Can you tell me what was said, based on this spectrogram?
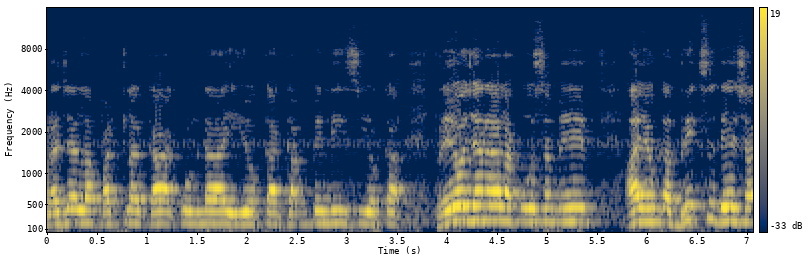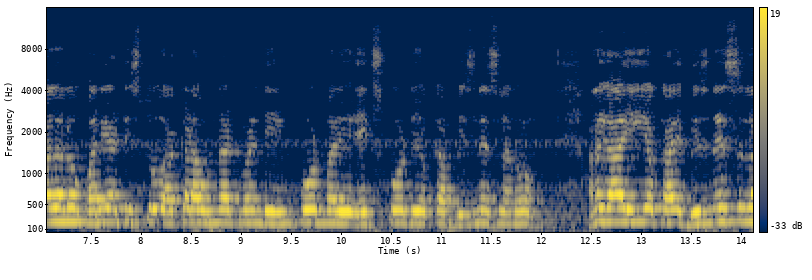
ప్రజల పట్ల కాకుండా ఈ యొక్క కంపెనీస్ యొక్క ప్రయోజనాల కోసమే ఆ యొక్క బ్రిక్స్ దేశాలలో పర్యటిస్తూ అక్కడ ఉన్నటువంటి ఇంపోర్ట్ మరియు ఎక్స్పోర్ట్ యొక్క బిజినెస్లను అనగా ఈ యొక్క బిజినెస్ల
